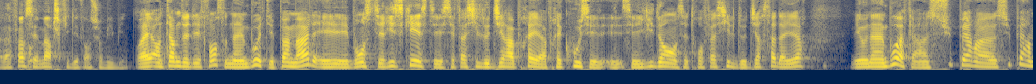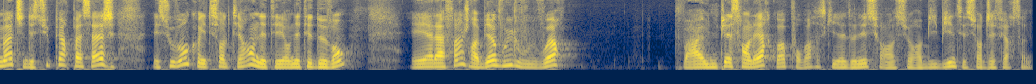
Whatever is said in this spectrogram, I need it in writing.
À la fin, c'est March qui défend sur Bibins. Ouais, en termes de défense, Onaembo était pas mal. Et bon, c'était risqué. C'est facile de dire après. Après coup, c'est, évident. C'est trop facile de dire ça d'ailleurs. Mais Onaembo a fait un super, un super match, des super passages. Et souvent, quand il était sur le terrain, on était, on était devant. Et à la fin, j'aurais bien voulu le voir enfin, une pièce en l'air quoi, pour voir ce qu'il a donné sur, sur Bibins et sur Jefferson.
